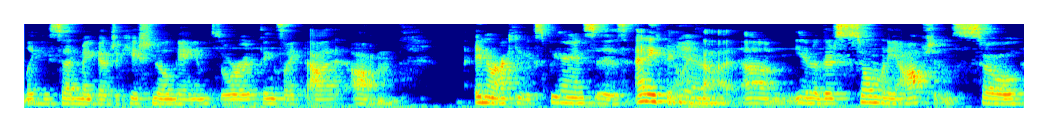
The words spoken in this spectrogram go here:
like you said make educational games or things like that. Um, interactive experiences anything like that um, you know there's so many options so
